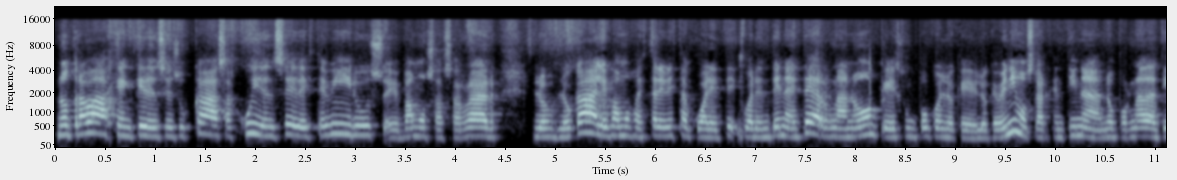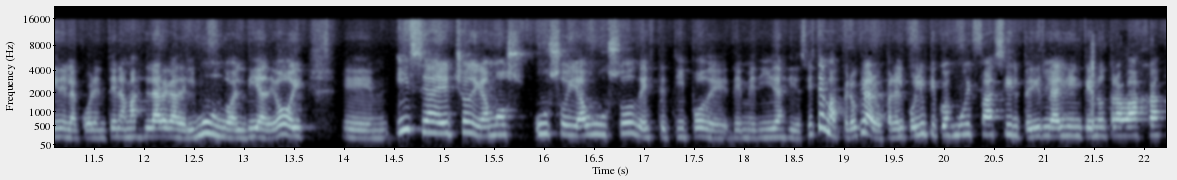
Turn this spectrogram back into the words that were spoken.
no trabajen, quédense en sus casas, cuídense de este virus, eh, vamos a cerrar los locales, vamos a estar en esta cuarentena eterna, ¿no? Que es un poco en lo que, lo que venimos. La Argentina no por nada tiene la cuarentena más larga del mundo al día de hoy. Eh, y se ha hecho, digamos, uso y abuso de este tipo de, de medidas y de sistemas. Pero claro, para el político es muy fácil pedirle a alguien que no trabaja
